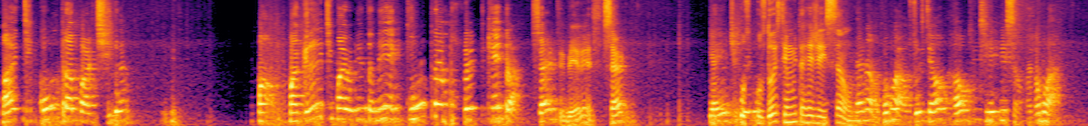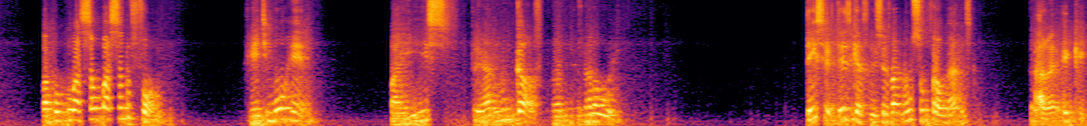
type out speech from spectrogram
mas de contrapartida, uma, uma grande maioria também é contra o governo que quer entrar, certo? Beleza. Certo? E aí Os, pergunto- os dois têm muita rejeição. é, não, vamos lá, os dois têm de rejeição, mas vamos lá. A população passando fome, gente morrendo, país criado num caos, como é a Venezuela hoje. Tem certeza que as eleições lá não são fraudadas? Cara, é que,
